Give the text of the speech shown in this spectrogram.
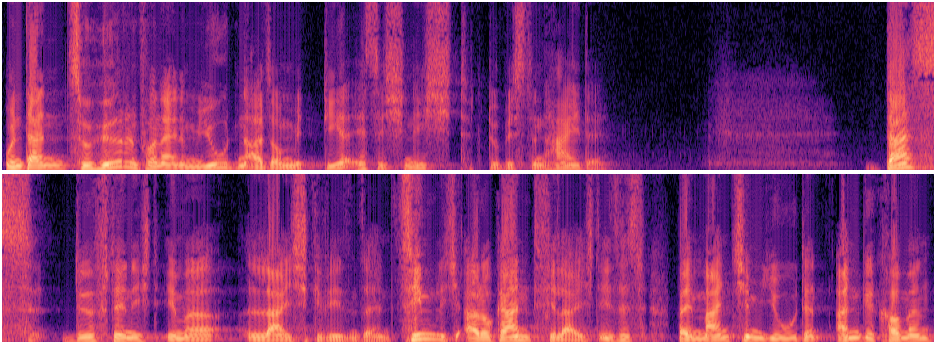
Und dann zu hören von einem Juden, also mit dir esse ich nicht, du bist ein Heide. Das dürfte nicht immer leicht gewesen sein. Ziemlich arrogant vielleicht ist es bei manchem Juden angekommen,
